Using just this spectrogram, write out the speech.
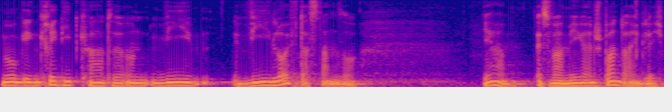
nur gegen Kreditkarte. Und wie, wie läuft das dann so? Ja, es war mega entspannt eigentlich.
